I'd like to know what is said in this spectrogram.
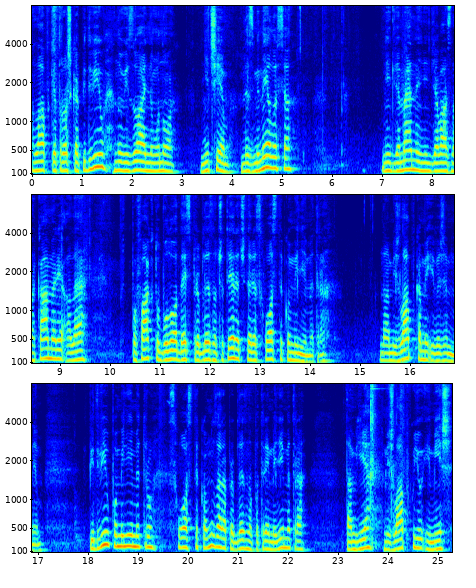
Лапки трошки підвів, ну візуально воно нічим не змінилося. Ні для мене, ні для вас на камері, але по факту було десь приблизно 4-4 з хвостиком міліметра на між лапками і вижимним. Підвів по міліметру з хвостиком, ну зараз приблизно по 3 міліметра там є між лапкою і між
